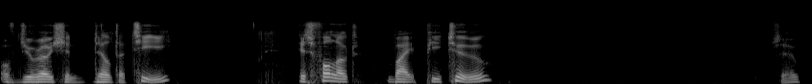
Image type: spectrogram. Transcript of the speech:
of duration delta t is followed by P2, so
